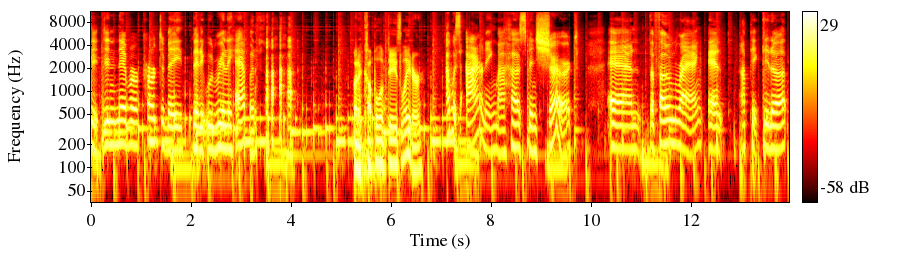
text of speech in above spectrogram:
It didn't never occur to me that it would really happen. But a couple of days later, I was ironing my husband's shirt and the phone rang and I picked it up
